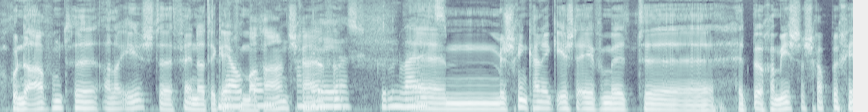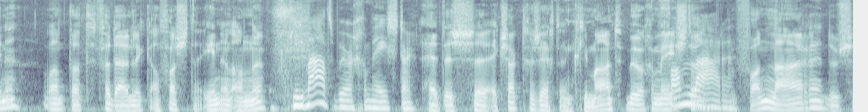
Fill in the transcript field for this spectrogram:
goedenavond uh, allereerst. Uh, fijn dat ik Welkom, even mag aanschuiven. misschien kan ik eerst even met het burgemeesterschap beginnen. Want dat verduidelijkt alvast een en ander. Klimaatburgemeester. Het is exact gezegd een klimaatburgemeester. Van Laren. Van Laren. Dus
